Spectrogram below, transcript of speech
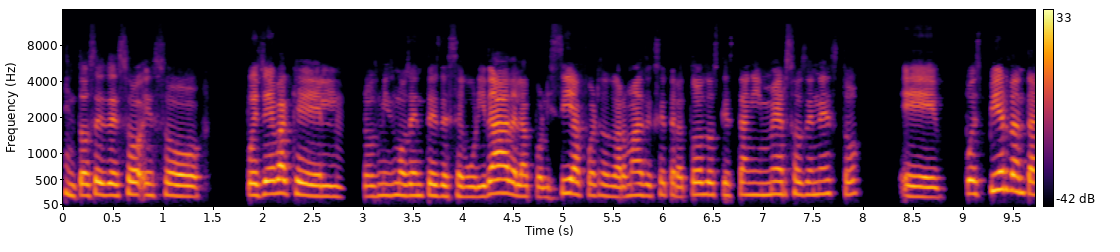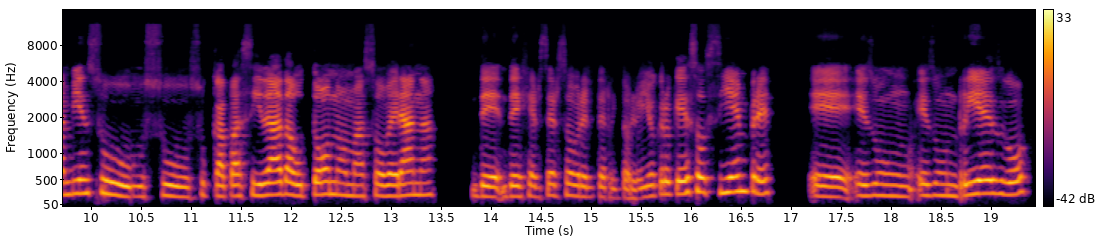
Entonces eso, eso pues lleva a que los mismos entes de seguridad, de la policía, Fuerzas Armadas, etcétera, todos los que están inmersos en esto, eh, pues pierdan también su, su, su capacidad autónoma, soberana de, de, ejercer sobre el territorio. Yo creo que eso siempre eh, es, un, es un riesgo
